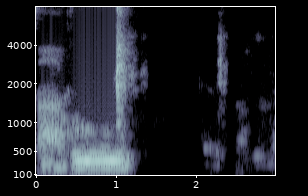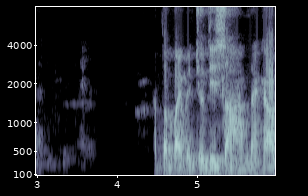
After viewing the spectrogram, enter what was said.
สาธุครับ ต่อไปเป็นชุดที่สามนะครับ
